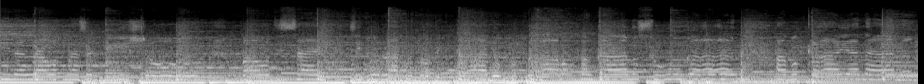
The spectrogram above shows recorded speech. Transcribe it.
pinalawak na serbisyo Bawat isa'y sigurado protektado Programang pangkalusugan Abot kaya na ng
